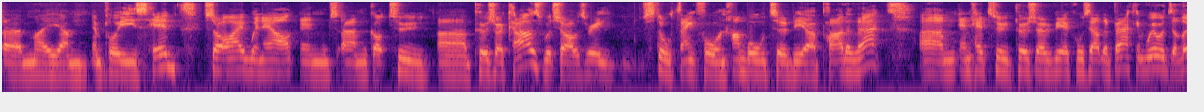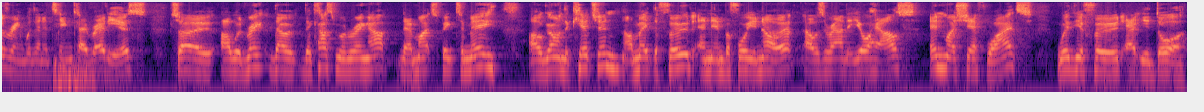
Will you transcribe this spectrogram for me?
uh, my um, employee's head. So I went out and um, got two uh, Peugeot cars, which I was really still thankful and humble to be a part of that, um, and had two Peugeot vehicles out the back, and we were delivering within a 10k radius. So I would ring the, the customer would ring up, they might speak to me. I'll go in the kitchen, I'll make the food, and then before you know it, I was around at your house in my chef whites with your food at your door.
